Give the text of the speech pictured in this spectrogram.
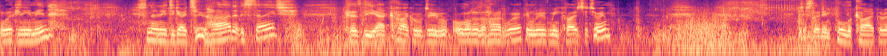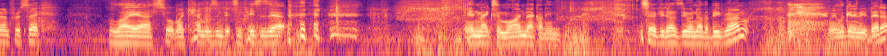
working him in. There's no need to go too hard at this stage because the uh, kayak will do a lot of the hard work and move me closer to him. Just let him pull the kayak around for a sec while I uh, sort my cameras and bits and pieces out and make some line back on him. So if he does do another big run, we're looking a bit better.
